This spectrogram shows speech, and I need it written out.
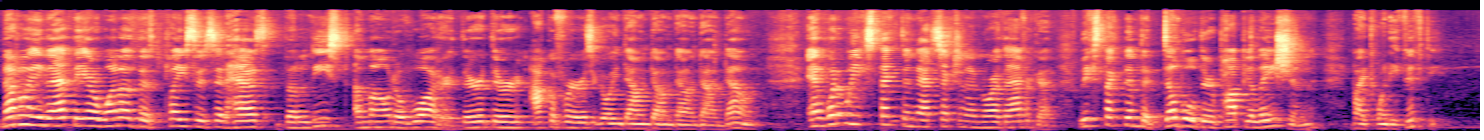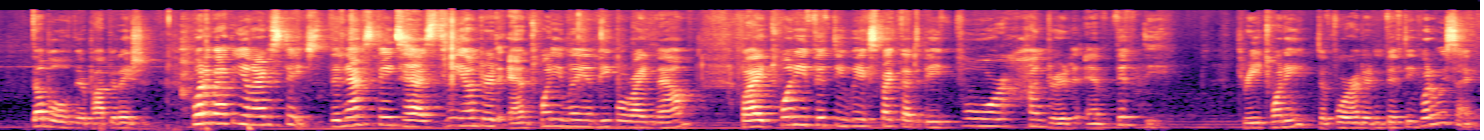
Not only that, they are one of the places that has the least amount of water. Their, their aquifers are going down, down, down, down, down. And what do we expect in that section of North Africa? We expect them to double their population by 2050. Double their population. What about the United States? The United States has 320 million people right now. By 2050, we expect that to be 450. 320 to 450. What are we saying?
